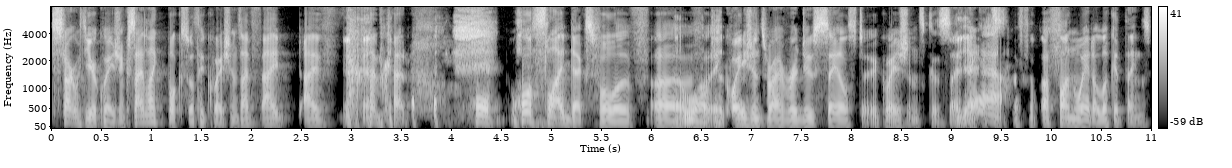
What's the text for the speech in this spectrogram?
start with your equation because I like books with equations. I've I, I've I've got whole whole slide decks full of uh, love it. equations where I've reduced sales to equations because I think Yeah. it's a, f- a fun way to look at things.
